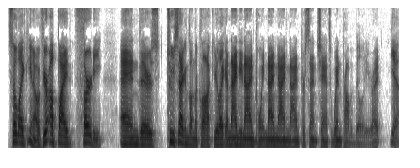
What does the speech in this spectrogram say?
so like, you know, if you're up by 30 and there's two seconds on the clock, you're like a 99.999% chance win probability, right? Yeah.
